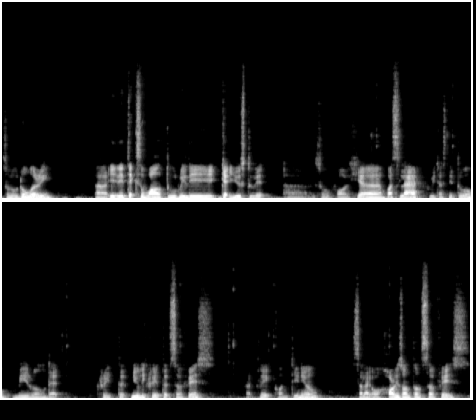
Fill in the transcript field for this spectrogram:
So don't worry, uh, it, it, takes a while to really get used to it. So for here, what's left? We just need to mirror that created newly created surface. Right click, continue, select our horizontal surface,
